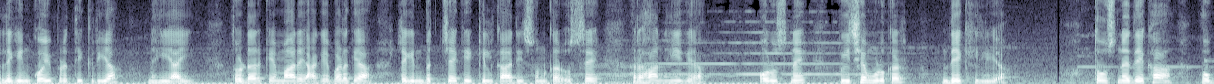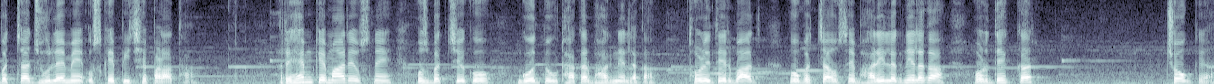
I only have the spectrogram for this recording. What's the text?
लेकिन कोई प्रतिक्रिया नहीं आई। तो डर के मारे आगे बढ़ गया, लेकिन बच्चे की किलकारी सुनकर उससे रहा नहीं गया और उसने पीछे मुड़कर देख ही लिया। तो उसने देखा, वो बच्चा झूले में उसके पीछे पड़ा था। रहम के मारे उसने उस बच्चे को गोद में उठाकर भागने लगा। थोड़ी देर बाद वो बच्चा उसे भारी लगने लगा और देखकर चौंक गया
